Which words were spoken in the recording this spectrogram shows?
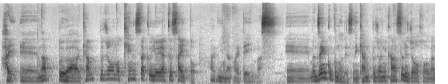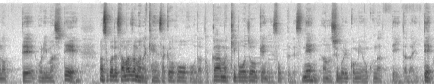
はい、えー、NAP はキャンプ場の検索予約サイトになっています。えまあ、全国のですねキャンプ場に関する情報が載っておりまして、まあ、そこでさまざまな検索方法だとか、まあ、希望条件に沿ってですね、うん、あの絞り込みを行っていただいて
